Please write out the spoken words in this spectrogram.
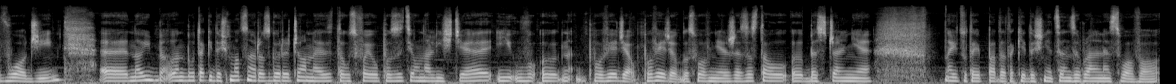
w Łodzi. E, No i on był taki dość mocno rozgoryczony tą swoją pozycją na liście i e, na- powiedział, powiedział dosłownie, że został e, bezczelnie, no i tutaj pada takie dość niecenzuralne słowo.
